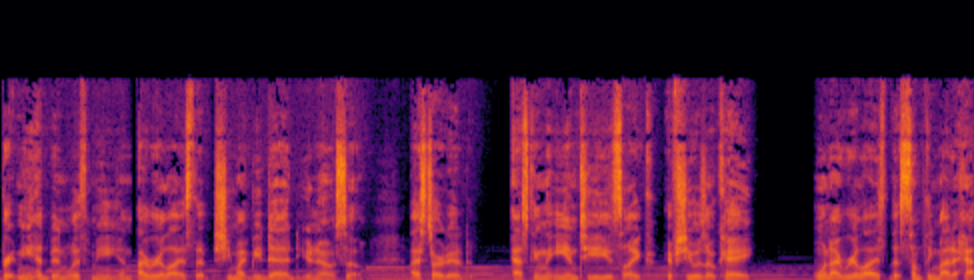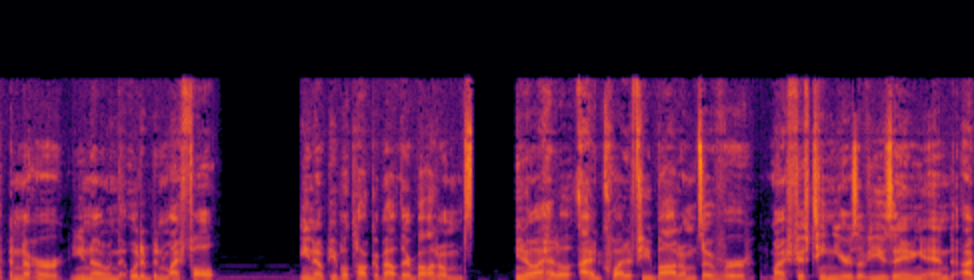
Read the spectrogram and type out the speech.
Brittany had been with me, and I realized that she might be dead, you know, so I started asking the EMTs, like, if she was okay. When I realized that something might have happened to her, you know, and that would have been my fault, you know, people talk about their bottoms you know, I had a, I had quite a few bottoms over my 15 years of using, and I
